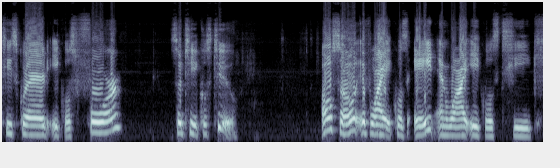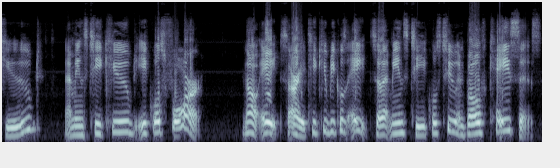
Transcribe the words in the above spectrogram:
t squared equals 4, so t equals 2. Also, if y equals 8 and y equals t cubed, that means t cubed equals 4. No, 8. Sorry, t cubed equals 8. So that means t equals 2 in both cases.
